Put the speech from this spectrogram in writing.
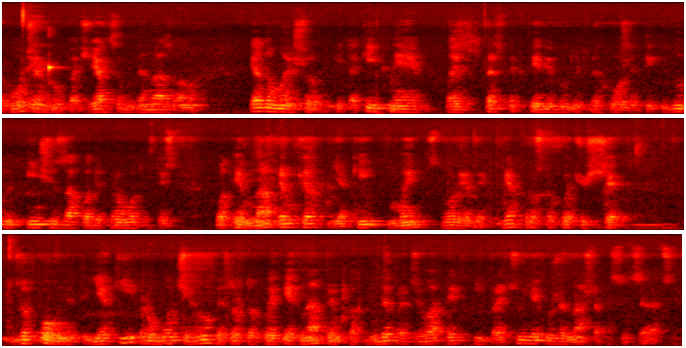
робоча група, чи як це буде названо, я думаю, що і такі книги в перспективі будуть виходити, і будуть інші заходи проводитись по тим напрямкам, які ми створили. Я просто хочу ще доповнити, які робочі групи, тобто по яких напрямках буде працювати і працює вже наша асоціація.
